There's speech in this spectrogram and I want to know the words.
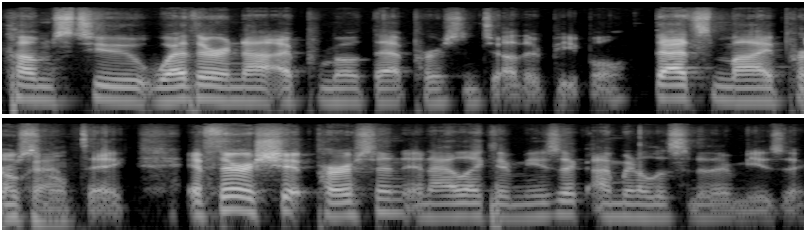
comes to whether or not I promote that person to other people. That's my personal take. If they're a shit person and I like their music, I'm going to listen to their music.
